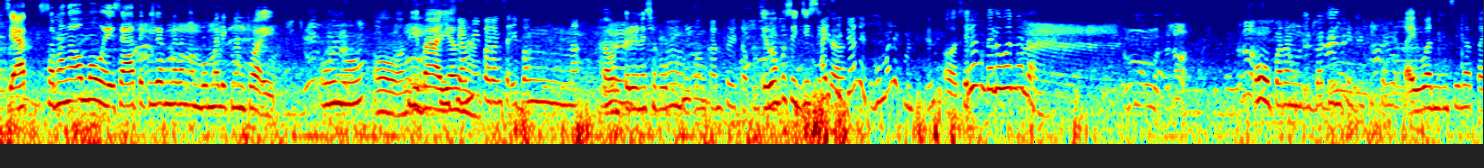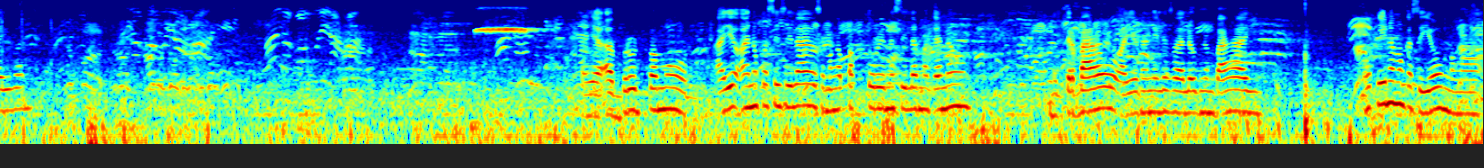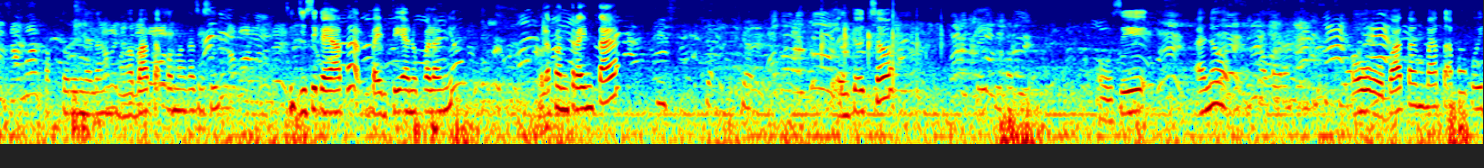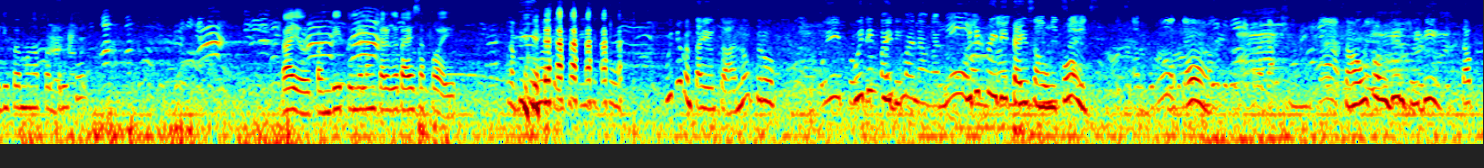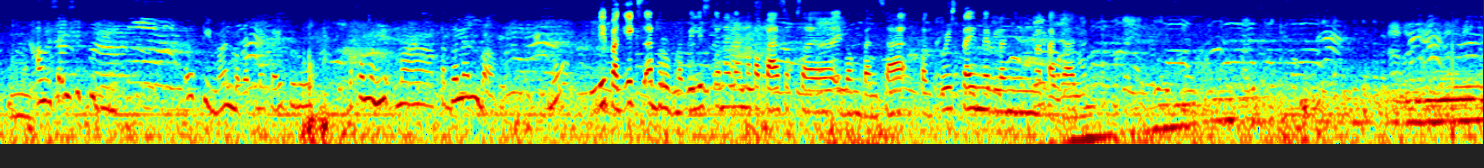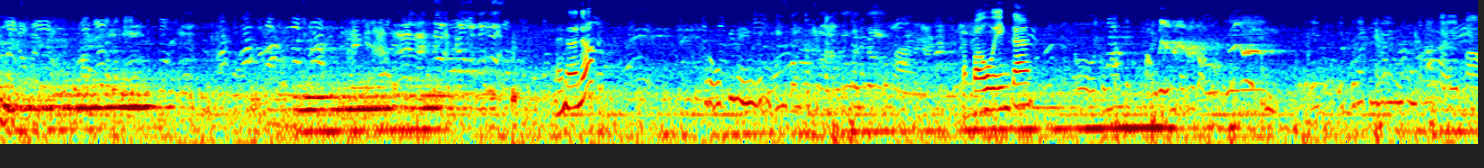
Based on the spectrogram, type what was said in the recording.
Si at, sa mga umuwi, si Ate Claire na lang ang bumalik ng Kuwait. Oh, no? Oh, ang Si- iba si ayaw Shami na. parang sa ibang na, Country na siya ano, pupunta. oh, ibang country. Tapos, Ewan ko si Ay, si Jessica. Janice. Bumalik man si Janice. Oh, silang dalawa na lang. Oh, parang iba din kay Jessica. Taiwan din sila, Taiwan. Kaya abroad pa more. Ayaw ano kasi sila sa mga factory na sila mag ano magtrabaho. Ayaw na nila sa loob ng bahay. Okay naman kasi yon mga factory na lang. Mga bata pa man kasi sila. Si Jessica yata, 20 ano pa lang yun. Wala pang 30. Si siya, siya. 28. Oh, si ano, Jessica parang 26 yan. oo, batang bata pa, pwede pa mga pabrika. Tayo, pang dito na lang talaga tayo sa Kuwait. Sabi ko nga sa isip-isip ko, pwede man tayo sa ano, pero Uy, Pwede, 45 pwede. man ang ano. Pwede, pwede tayo sa Hong Kong. Ex abroad. Mag-production ka. Sa Hong Kong din pwede. Tap, Mm. ang sa isip ko din, okay man, mag-apply tayo, pero baka mahi- matagalan ba? No? Di, pag ex-abroad, mabilis ka na lang makapasok sa ibang bansa. Pag first timer lang yung matagal. Ano kasi Papauwiin ka? Oo, automatic pauwiin ka nila i-break nila yung kontrata eh pa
